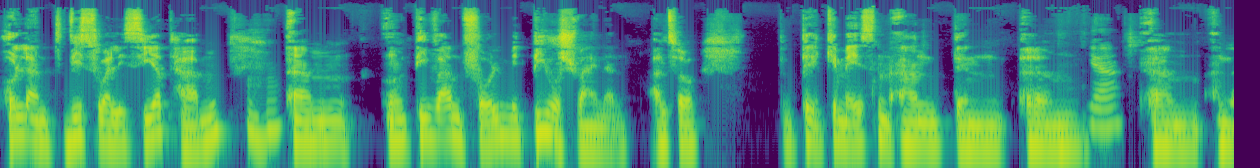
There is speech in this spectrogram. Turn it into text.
Holland visualisiert haben. Mhm. Ähm, und die waren voll mit Bioschweinen. Also gemessen an den, ähm, ja. ähm, an,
